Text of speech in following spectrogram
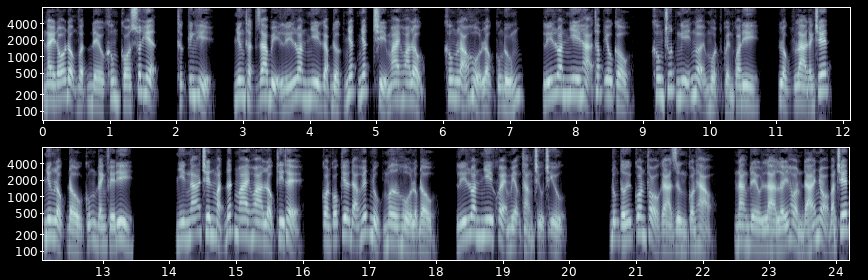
này đó động vật đều không có xuất hiện, thực kinh hỉ, nhưng thật ra bị Lý Loan Nhi gặp được nhất nhất chỉ mai hoa lộc, không láo hổ lộc cũng đúng. Lý Loan Nhi hạ thấp yêu cầu, không chút nghĩ ngợi một quyền qua đi, lộc là đánh chết, nhưng lộc đầu cũng đánh phế đi. Nhìn ngã trên mặt đất mai hoa lộc thi thể, còn có kia đã huyết nhục mơ hồ lộc đầu, Lý Loan Nhi khỏe miệng thẳng chịu chịu. Đụng tới con thỏ gà rừng con hảo, nàng đều là lấy hòn đá nhỏ bắn chết,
